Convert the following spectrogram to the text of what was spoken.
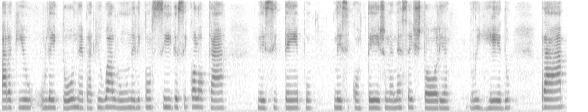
para que o, leitor, né, para que o aluno ele consiga se colocar nesse tempo, nesse contexto, né, nessa história, no enredo, para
